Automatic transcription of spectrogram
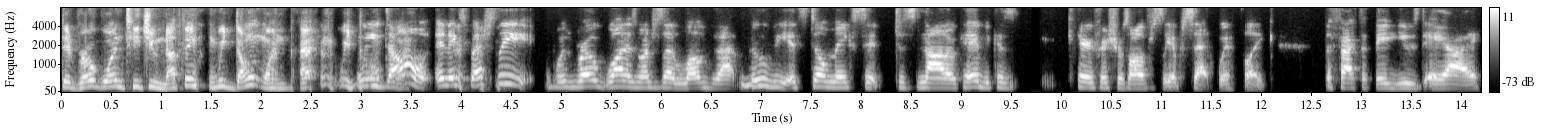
did Rogue One teach you nothing? We don't want that. We don't. we don't. And especially with Rogue One, as much as I love that movie, it still makes it just not okay because Carrie Fisher was obviously upset with like the fact that they used AI.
